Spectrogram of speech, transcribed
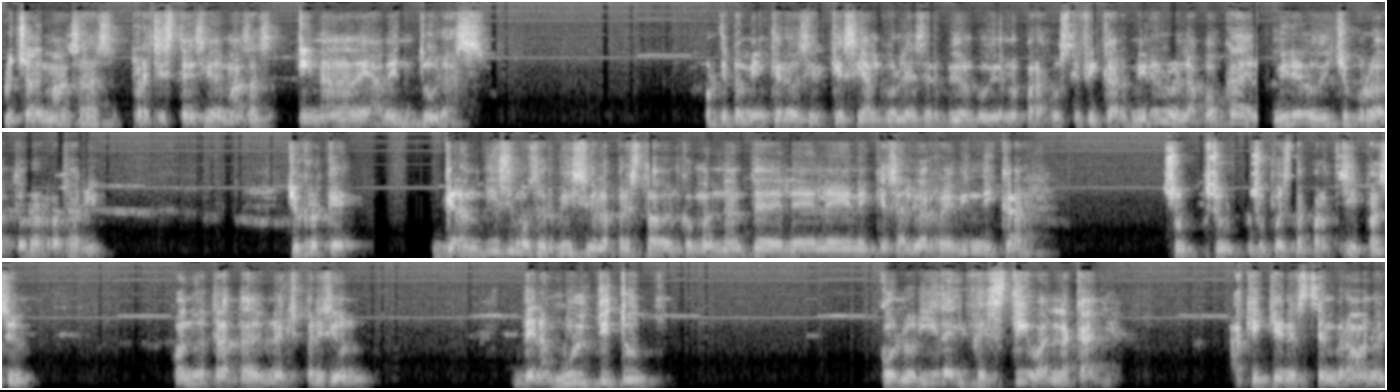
Lucha de masas, resistencia de masas y nada de aventuras porque también quiero decir que si algo le ha servido al gobierno para justificar, mírenlo en la boca, de, mírenlo dicho por la doctora Rosario. Yo creo que grandísimo servicio le ha prestado el comandante del ELN que salió a reivindicar su supuesta participación, cuando se trata de una expresión de la multitud colorida y festiva en la calle. Aquí quienes sembraban hoy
